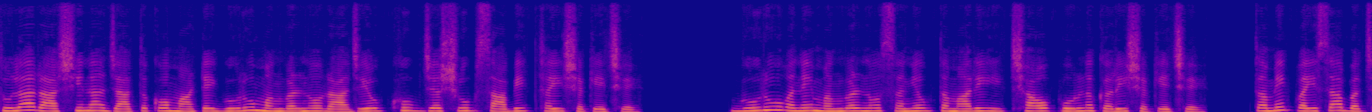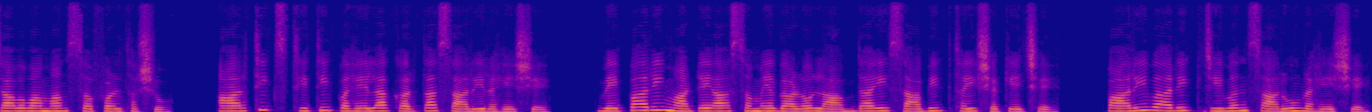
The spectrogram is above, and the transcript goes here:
તુલા રાશિના જાતકો માટે ગુરુ મંગળનો રાજયોગ ખૂબ જ શુભ સાબિત થઈ શકે છે. ગુરુ અને મંગળનો સંયોગ તમારી ઈચ્છાઓ પૂર્ણ કરી શકે છે. તમે પૈસા બચાવવામાં સફળ થશો. આર્થિક સ્થિતિ પહેલા કરતા સારી રહેશે. વેપારી માટે આ સમયગાળો લાભદાયી સાબિત થઈ શકે છે. પારિવારિક જીવન સારું રહેશે.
